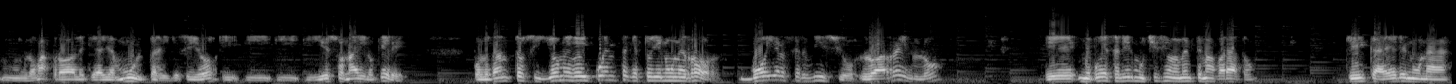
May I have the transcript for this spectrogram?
mm, lo más probable es que haya multas y qué sé yo, y, eso nadie lo quiere. Por lo tanto, si yo me doy cuenta que estoy en un error, voy al servicio, lo arreglo, eh, me puede salir muchísimamente más barato que caer en una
